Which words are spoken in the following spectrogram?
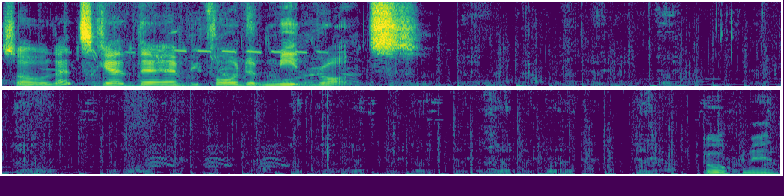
So let's get there before the meat rots. Oh man.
